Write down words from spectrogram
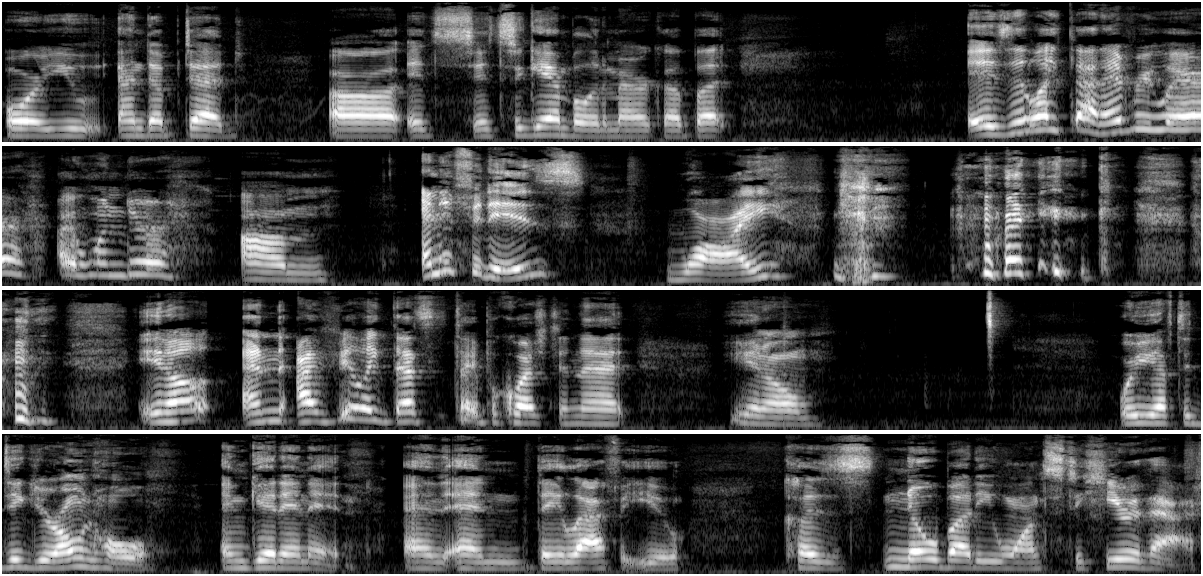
or you end up dead. Uh it's it's a gamble in America, but is it like that everywhere? I wonder. Um and if it is, why? like you know, and I feel like that's the type of question that, you know, where you have to dig your own hole and get in it and and they laugh at you cuz nobody wants to hear that.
